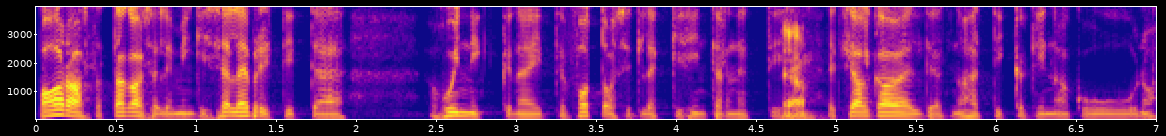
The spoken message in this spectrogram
paar aastat tagasi oli mingi celebrity'te hunnik neid fotosid lekkis internetti, et seal ka öeldi, et noh, et ikkagi nagu noh,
